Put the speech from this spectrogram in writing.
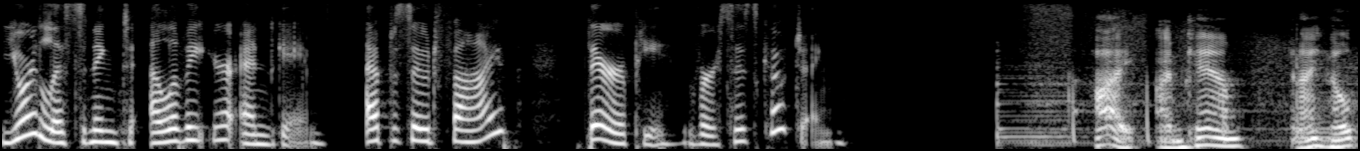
You're listening to Elevate Your Endgame, Episode 5 Therapy versus Coaching. Hi, I'm Cam, and I help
